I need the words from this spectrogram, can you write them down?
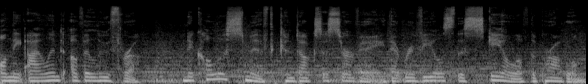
On the island of Eleuthera, Nicola Smith conducts a survey that reveals the scale of the problem.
